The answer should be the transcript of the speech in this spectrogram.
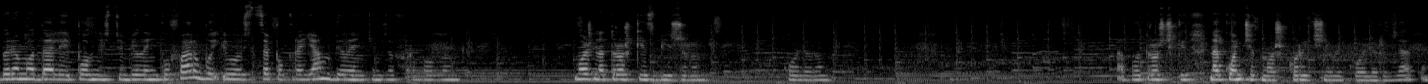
Беремо далі повністю біленьку фарбу і ось це по краям біленьким зафарбовуємо. Можна трошки з біжевим кольором. Або трошки на кончик можеш коричневий колір взяти.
